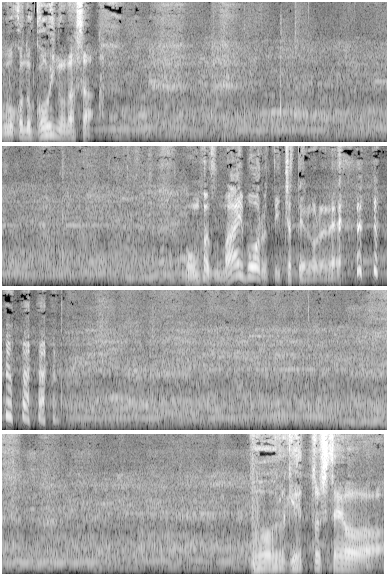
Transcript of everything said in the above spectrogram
う。もうこの語彙のなさ。思わずマイボールって言っちゃったよね俺ね。ボールゲットしたよ。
